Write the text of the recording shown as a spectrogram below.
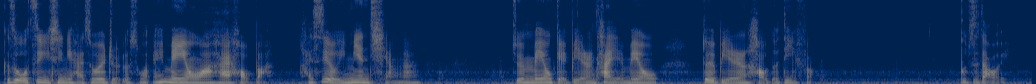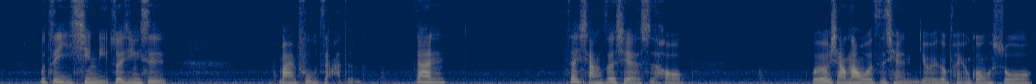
可是我自己心里还是会觉得说，哎，没有啊，还好吧，还是有一面墙啊。就是没有给别人看，也没有对别人好的地方，不知道诶，我自己心里最近是蛮复杂的，但在想这些的时候，我又想到我之前有一个朋友跟我说：“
